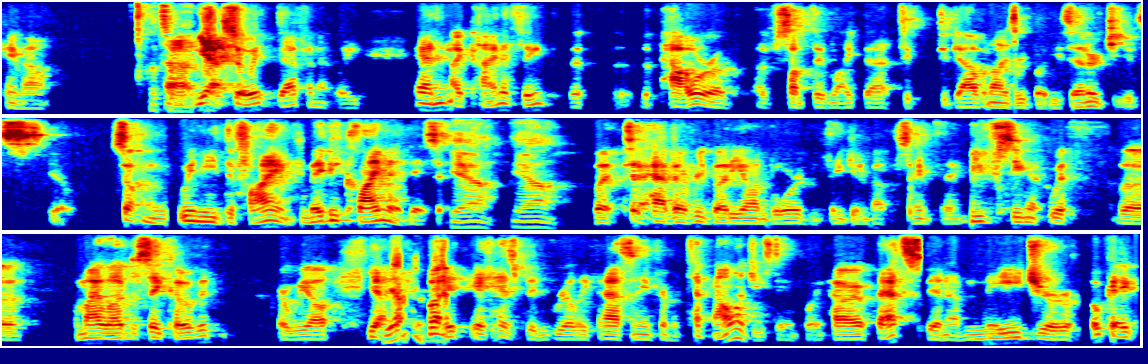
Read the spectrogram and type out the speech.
came out. Uh, yeah, so it definitely, and I kind of think that the, the power of, of something like that to, to galvanize everybody's energy is you know something we need to find. Maybe climate is it. Yeah, yeah. But to have everybody on board and thinking about the same thing. You've seen it with the. Am I allowed to say COVID? Are we all? Yeah. yeah. But it, it has been really fascinating from a technology standpoint. How that's been a major. Okay,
